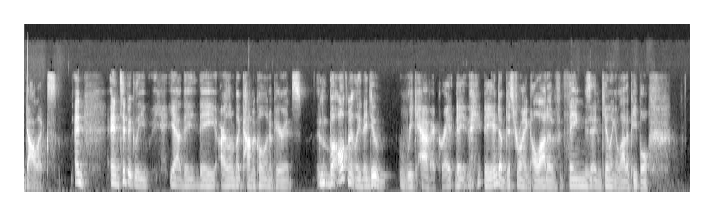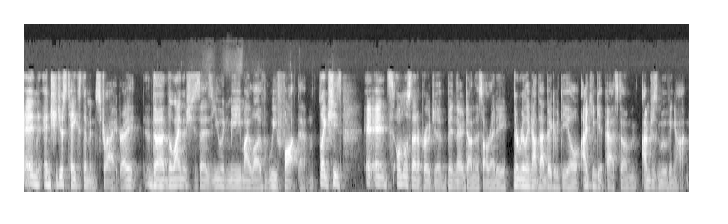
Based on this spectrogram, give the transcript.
Daleks. And and typically, yeah, they they are a little bit comical in appearance, mm, but ultimately they do wreak havoc, right? They they, they end up destroying a lot of things and killing a lot of people. And and she just takes them in stride, right? The the line that she says, "You and me, my love, we fought them." Like she's it's almost that approach of been there, done this already. They're really not that big of a deal. I can get past them. I'm just moving on.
